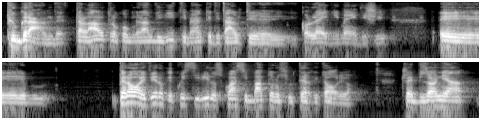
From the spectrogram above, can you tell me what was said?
più grande, tra l'altro con grandi vittime anche di tanti colleghi medici. E, però è vero che questi virus qua si battono sul territorio, cioè bisogna,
